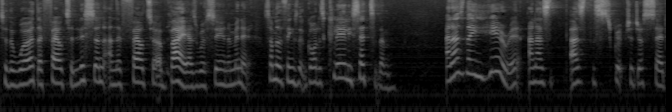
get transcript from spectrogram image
to the word. They've failed to listen and they've failed to obey, as we'll see in a minute, some of the things that God has clearly said to them. And as they hear it and as as the scripture just said,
